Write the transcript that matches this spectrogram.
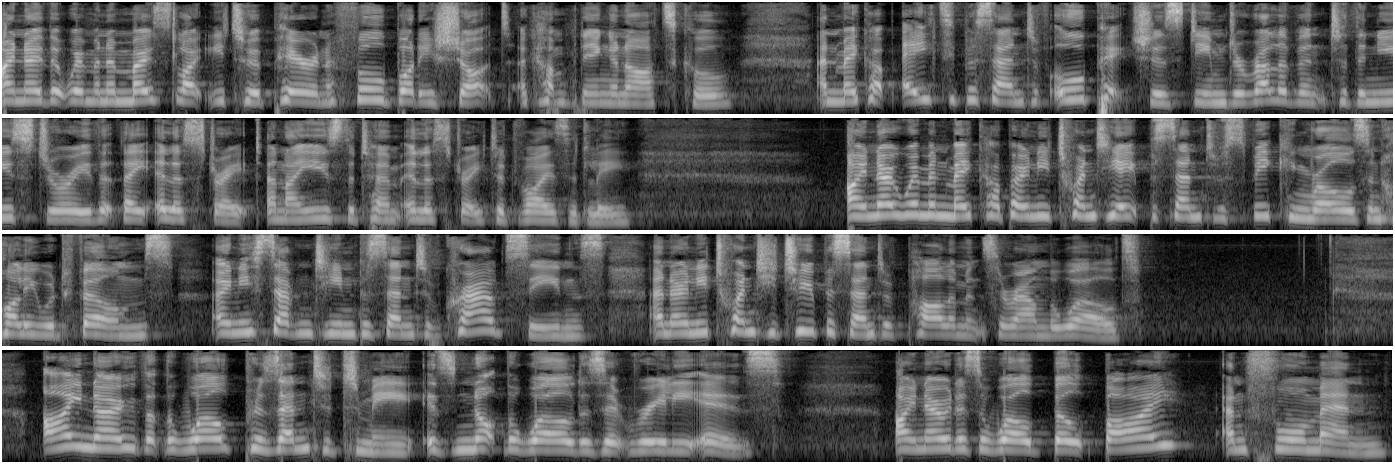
I know that women are most likely to appear in a full body shot accompanying an article and make up 80% of all pictures deemed irrelevant to the news story that they illustrate, and I use the term illustrate advisedly. I know women make up only 28% of speaking roles in Hollywood films, only 17% of crowd scenes, and only 22% of parliaments around the world. I know that the world presented to me is not the world as it really is. I know it is a world built by and for men.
